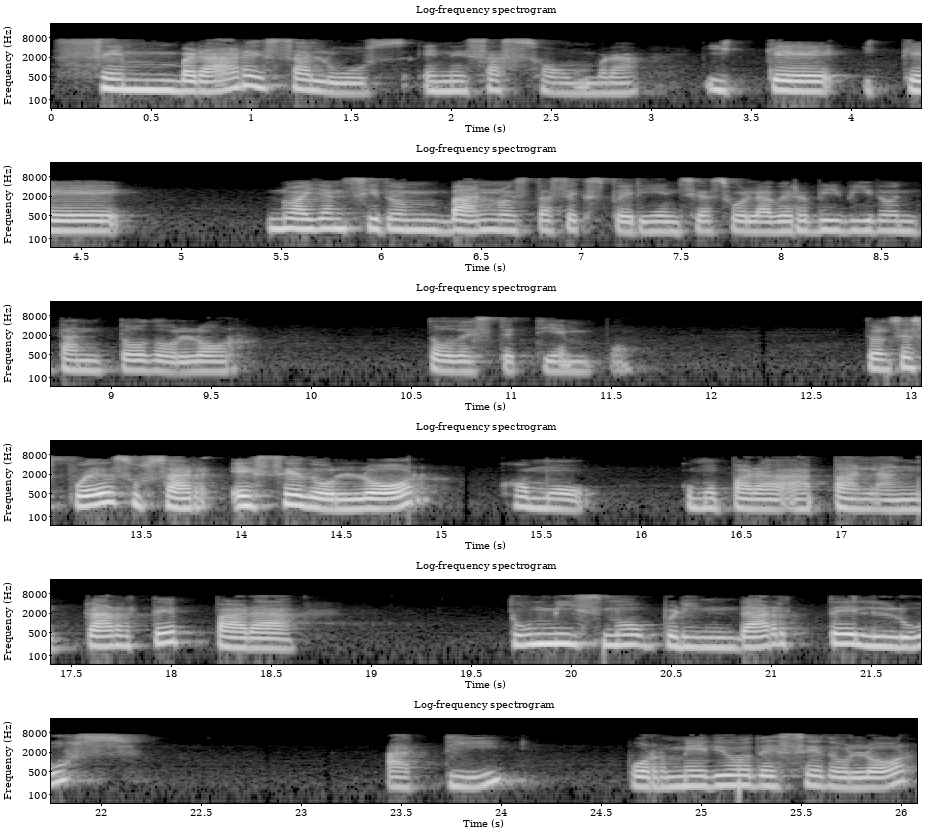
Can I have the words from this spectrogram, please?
sembrar esa luz en esa sombra y que, y que no hayan sido en vano estas experiencias o el haber vivido en tanto dolor todo este tiempo. Entonces puedes usar ese dolor como, como para apalancarte, para tú mismo brindarte luz a ti por medio de ese dolor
